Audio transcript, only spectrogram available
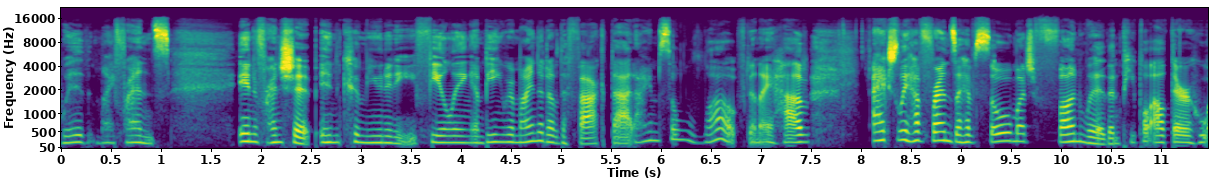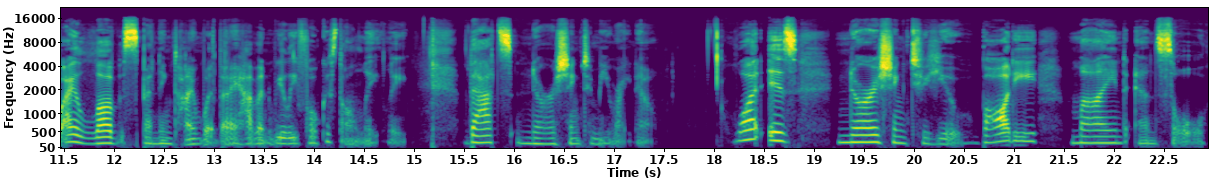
with my friends in friendship, in community, feeling and being reminded of the fact that I am so loved and I have. I actually have friends I have so much fun with, and people out there who I love spending time with that I haven't really focused on lately. That's nourishing to me right now. What is nourishing to you, body, mind, and soul?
